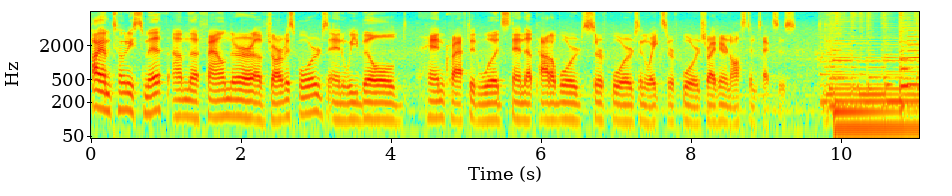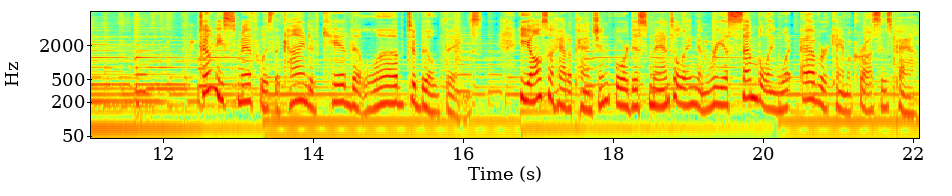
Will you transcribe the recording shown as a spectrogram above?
Hi, I'm Tony Smith. I'm the founder of Jarvis Boards, and we build handcrafted wood stand up paddleboards, surfboards, and wake surfboards right here in Austin, Texas. Tony Smith was the kind of kid that loved to build things. He also had a penchant for dismantling and reassembling whatever came across his path.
